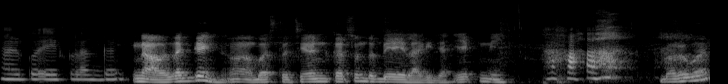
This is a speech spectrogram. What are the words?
મેરે કો એક લગ ગઈ. ના લગ ગઈ હા બસ તો ચેન કરશું ને તો બે લાગી જાય. એક નહીં. બરોબર?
